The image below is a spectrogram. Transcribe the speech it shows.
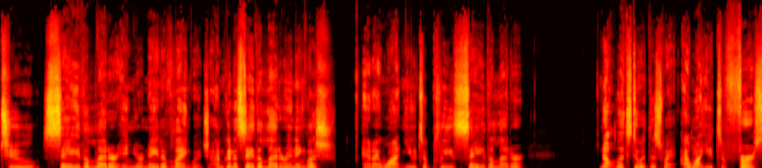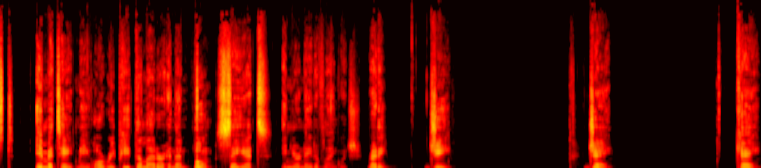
to say the letter in your native language. I'm going to say the letter in English, and I want you to please say the letter. No, let's do it this way. I want you to first imitate me or repeat the letter, and then boom, say it in your native language. Ready? G, J, K,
